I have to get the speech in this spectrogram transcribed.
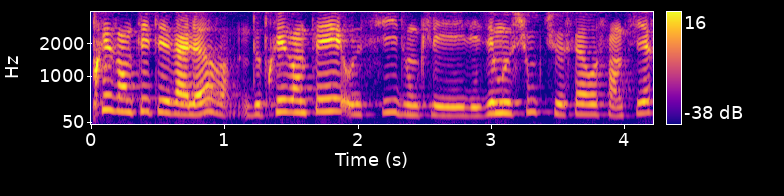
présenter tes valeurs, de présenter aussi donc les, émotions que tu veux faire ressentir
